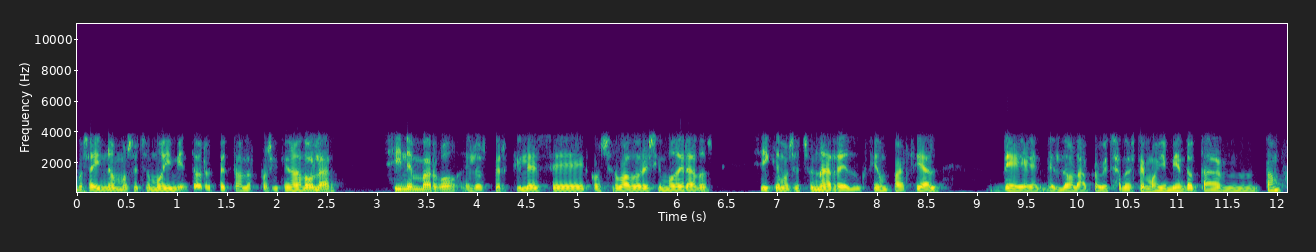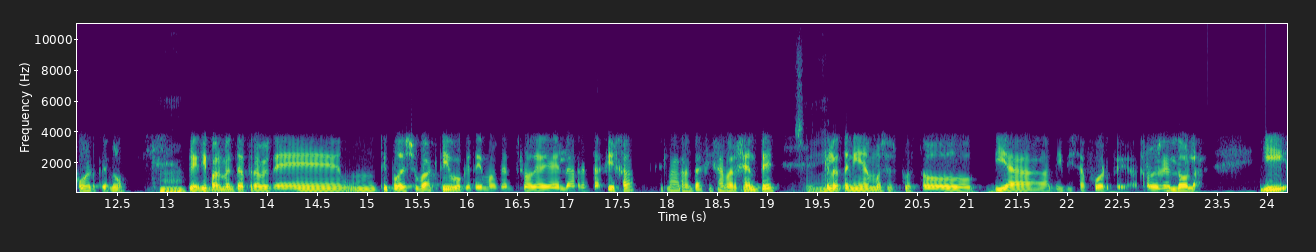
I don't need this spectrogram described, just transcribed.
pues ahí no hemos hecho movimiento respecto a la exposición a dólar. Sin embargo, en los perfiles eh, conservadores y moderados sí que hemos hecho una reducción parcial del dólar, aprovechando este movimiento tan, tan fuerte, ¿no? Principalmente a través de un tipo de subactivo que tenemos dentro de la renta fija, la renta fija emergente, que lo teníamos expuesto vía divisa fuerte, a través del dólar. Y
